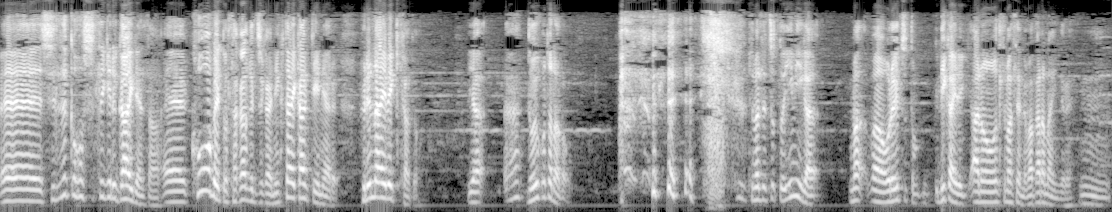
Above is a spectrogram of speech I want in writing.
えー、雫欲しすぎるガイデンさん。えー、神戸と坂口が肉体関係にある。触れないべきかと。いや、えどういうことだろう すいません、ちょっと意味がま、まあ、俺ちょっと理解でき、あの、すいませんね、わからないんでね。うん。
